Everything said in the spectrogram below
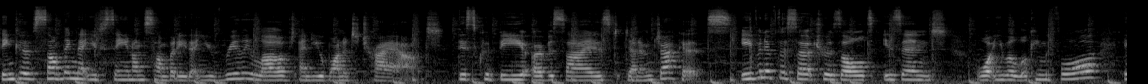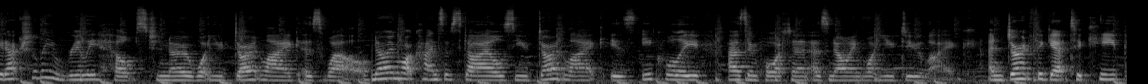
Think of something that you've seen on somebody that you really loved and you wanted to try out. This could be oversized denim jackets. Even if the search result isn't what you are looking for, it actually really helps to know what you don't like as well. Knowing what kinds of styles you don't like is equally as important as knowing what you do like. And don't forget to keep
